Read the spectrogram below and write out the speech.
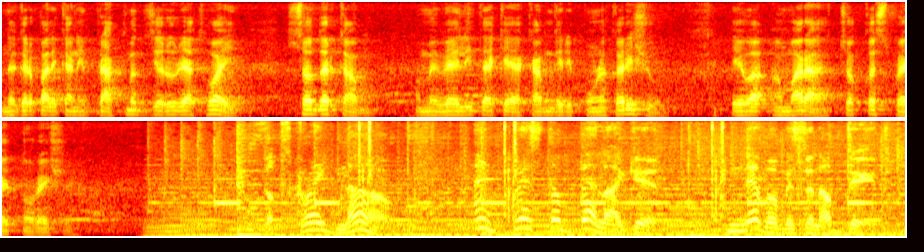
નગરપાલિકાની પ્રાથમિક જરૂરિયાત હોય સદર કામ અમે વહેલી તકે આ કામગીરી પૂર્ણ કરીશું એવા અમારા ચોક્કસ પ્રયત્નો રહેશે Subscribe now and press the bell icon. Never miss an update.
